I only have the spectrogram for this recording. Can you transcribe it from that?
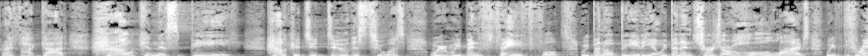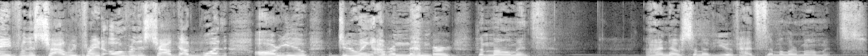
And I thought, God, how can this be? How could you do this to us? we have been faithful. We've been obedient. We've been in church our whole lives. We've prayed for this child. We've prayed over this child. God, what are you doing? I remember the moment. And I know some of you have had similar moments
